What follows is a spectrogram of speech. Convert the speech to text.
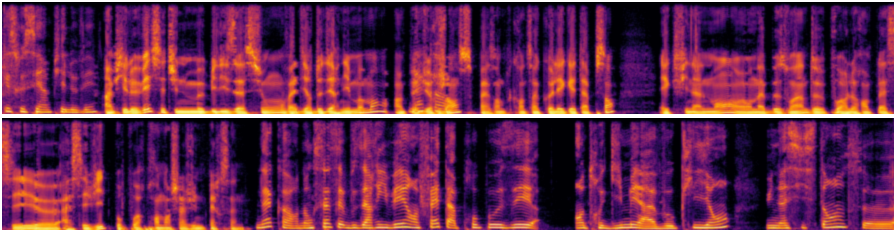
Qu'est-ce que c'est un pied levé? Un pied levé, c'est une mobilisation, on va dire, de dernier moment, un peu d'urgence. Par exemple, quand un collègue est absent et que finalement, on a besoin de pouvoir le remplacer euh, assez vite pour pouvoir prendre en charge une personne. D'accord. Donc ça, ça, vous arrivez en fait à proposer entre guillemets à vos clients une assistance euh,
